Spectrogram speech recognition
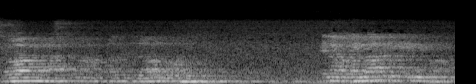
જવાબ રાષ્ટ્રમાં પદ લાવવો હોય. એના પરિવારની એવી ભાવના.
